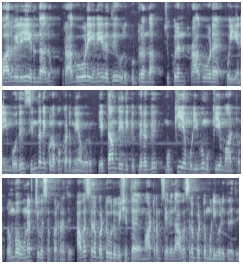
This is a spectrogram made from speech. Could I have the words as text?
பார்வையிலேயே இருந்தாலும் ராகுவோட இணையிறது ஒரு குற்றம் தான் சுக்கரன் ராகுவோட போய் இணையும் போது சிந்தனை குழப்பம் கடுமையா வரும். எட்டாம் தேதிக்கு பிறகு முக்கிய முடிவு முக்கிய மாற்றம். ரொம்ப உணர்ச்சி வசப்படுறது. அவசரப்பட்டு ஒரு விஷயத்த மாற்றம் செய்யறது அவசரப்பட்டு முடிவெடுக்கிறது.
